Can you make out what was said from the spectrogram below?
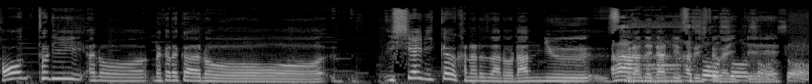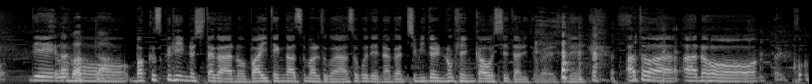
本当に、あの、なかなかあの、一試合に一回は必ずあの乱入、グラウンドに乱入する人がいて、そうそうそうそう。で、あの、バックスクリーンの下があの売店が集まるところあそこでなんか血みどりの喧嘩をしてたりとかですね。あとは、あの、こ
